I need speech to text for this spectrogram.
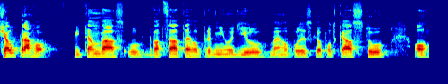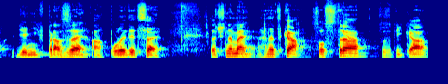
Čau Praho, vítám vás u 21. dílu mého politického podcastu o dění v Praze a politice. Začneme hnedka z Ostra, co se týká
